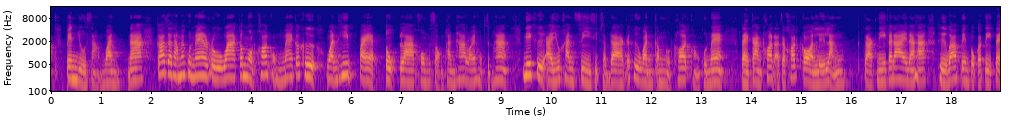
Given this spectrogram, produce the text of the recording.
3 เป็นอยู่ 3 วันนะคะก็จะทำให้คุณแม่รู้ว่ากำหนดคลอดของคุณแม่ก็คือ วันที่ 8 ตุลาคม 2565 นี่คืออายุครรภ์40 สัปดาห์ ก็คือวันกำหนดคลอดของคุณแม่ แต่การคลอดอาจจะคลอดก่อนหรือหลังจากนี้ก็ได้นะคะ ถือว่าเป็นปกติแต่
